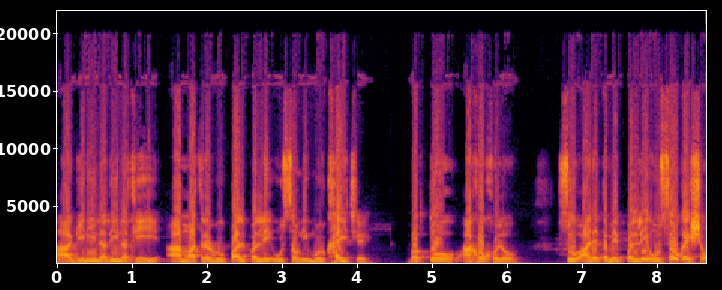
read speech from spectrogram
આ ઘીની નદી નથી, આ માત્ર રૂપાલ પલ્લી ઉત્સવની મૂર્ખાઈ છે. ભક્તો, આંખો ખોલો. શું આને તમે પલ્લી ઉત્સવ કહેશો?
